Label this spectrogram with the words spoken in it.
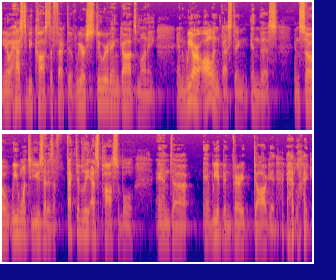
You know, it has to be cost effective. We are stewarding God's money, and we are all investing in this. And so we want to use that as effectively as possible. And, uh, and we have been very dogged at like,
